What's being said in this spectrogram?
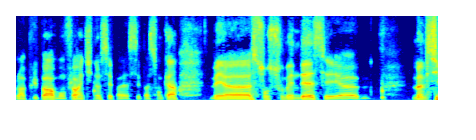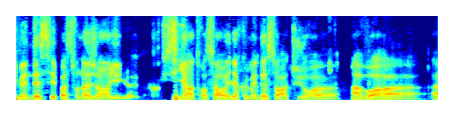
la plupart, bon Florentino c'est pas c'est pas son cas, mais euh, sont sous Mendes et même si Mendes c'est pas son agent, il- s'il y a un transfert, on va dire que Mendes aura toujours euh, à avoir, euh, à-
